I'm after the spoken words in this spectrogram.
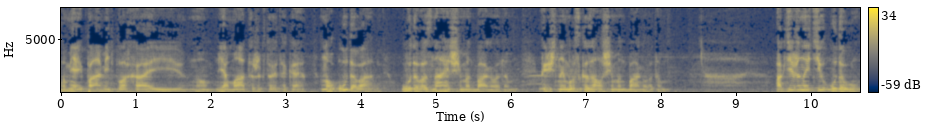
у меня и память плохая, и ну, я мата же, кто я такая. Но Удова, Удова знает Шримад Бхагаватам. Кришна ему рассказал Шримад Бхагаватам. А где же найти Удову?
